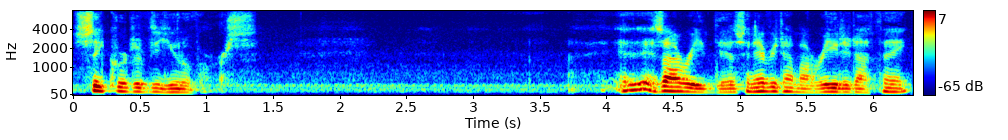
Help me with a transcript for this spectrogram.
secret of the universe as I read this, and every time I read it, I think,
